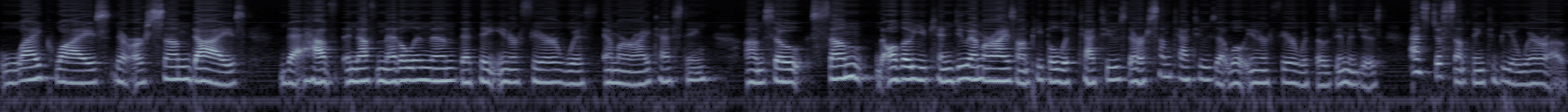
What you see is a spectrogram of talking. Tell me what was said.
likewise, there are some dyes that have enough metal in them that they interfere with MRI testing. Um, so some, although you can do MRIs on people with tattoos, there are some tattoos that will interfere with those images. That's just something to be aware of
